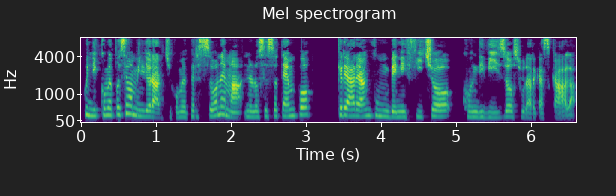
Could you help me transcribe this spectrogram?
Quindi come possiamo migliorarci come persone, ma nello stesso tempo creare anche un beneficio condiviso su larga scala.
